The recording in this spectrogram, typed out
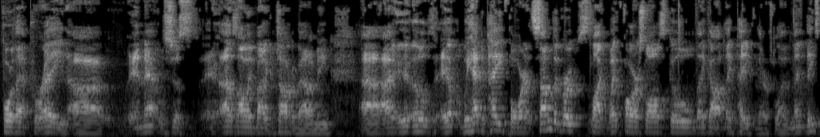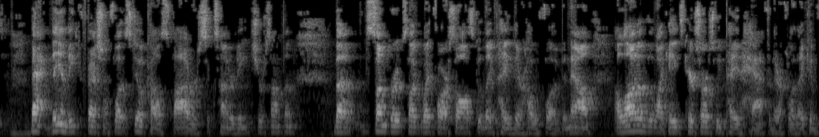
for that parade. Uh, and that was just that was all anybody could talk about. I mean, uh, I, it was it, we had to pay for it. Some of the groups like Wake Forest Law School, they got they paid for their float. And they, these back then, these professional floats still cost five or six hundred each or something. But some groups like Wake Forest Law School, they paid their whole float. But now a lot of the like AIDS Care Service, we paid half of their float. They could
